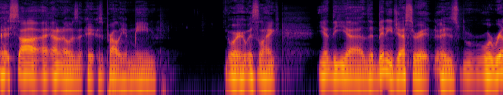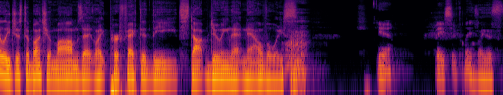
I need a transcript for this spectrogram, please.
I saw. I, I don't know. It was, it was probably a meme, where it was like, yeah, the uh, the Bene Gesserit is were really just a bunch of moms that like perfected the stop doing that now voice. Yeah. Basically. It's like that's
